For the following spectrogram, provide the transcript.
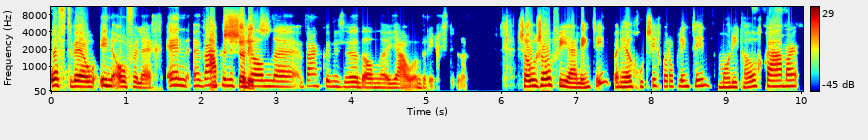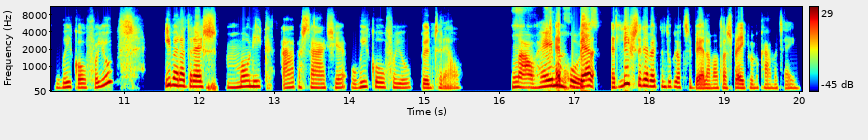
Oftewel in overleg. En uh, waar, kunnen ze dan, uh, waar kunnen ze dan uh, jou een bericht sturen? Sowieso via LinkedIn. Ik ben heel goed zichtbaar op LinkedIn. Monique Hoogkamer, We Call For You. E-mailadres Monique apenstaartje wecallforyou.nl Nou, helemaal en goed. Bel, het liefste heb ik natuurlijk dat ze bellen, want dan spreken we elkaar meteen.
